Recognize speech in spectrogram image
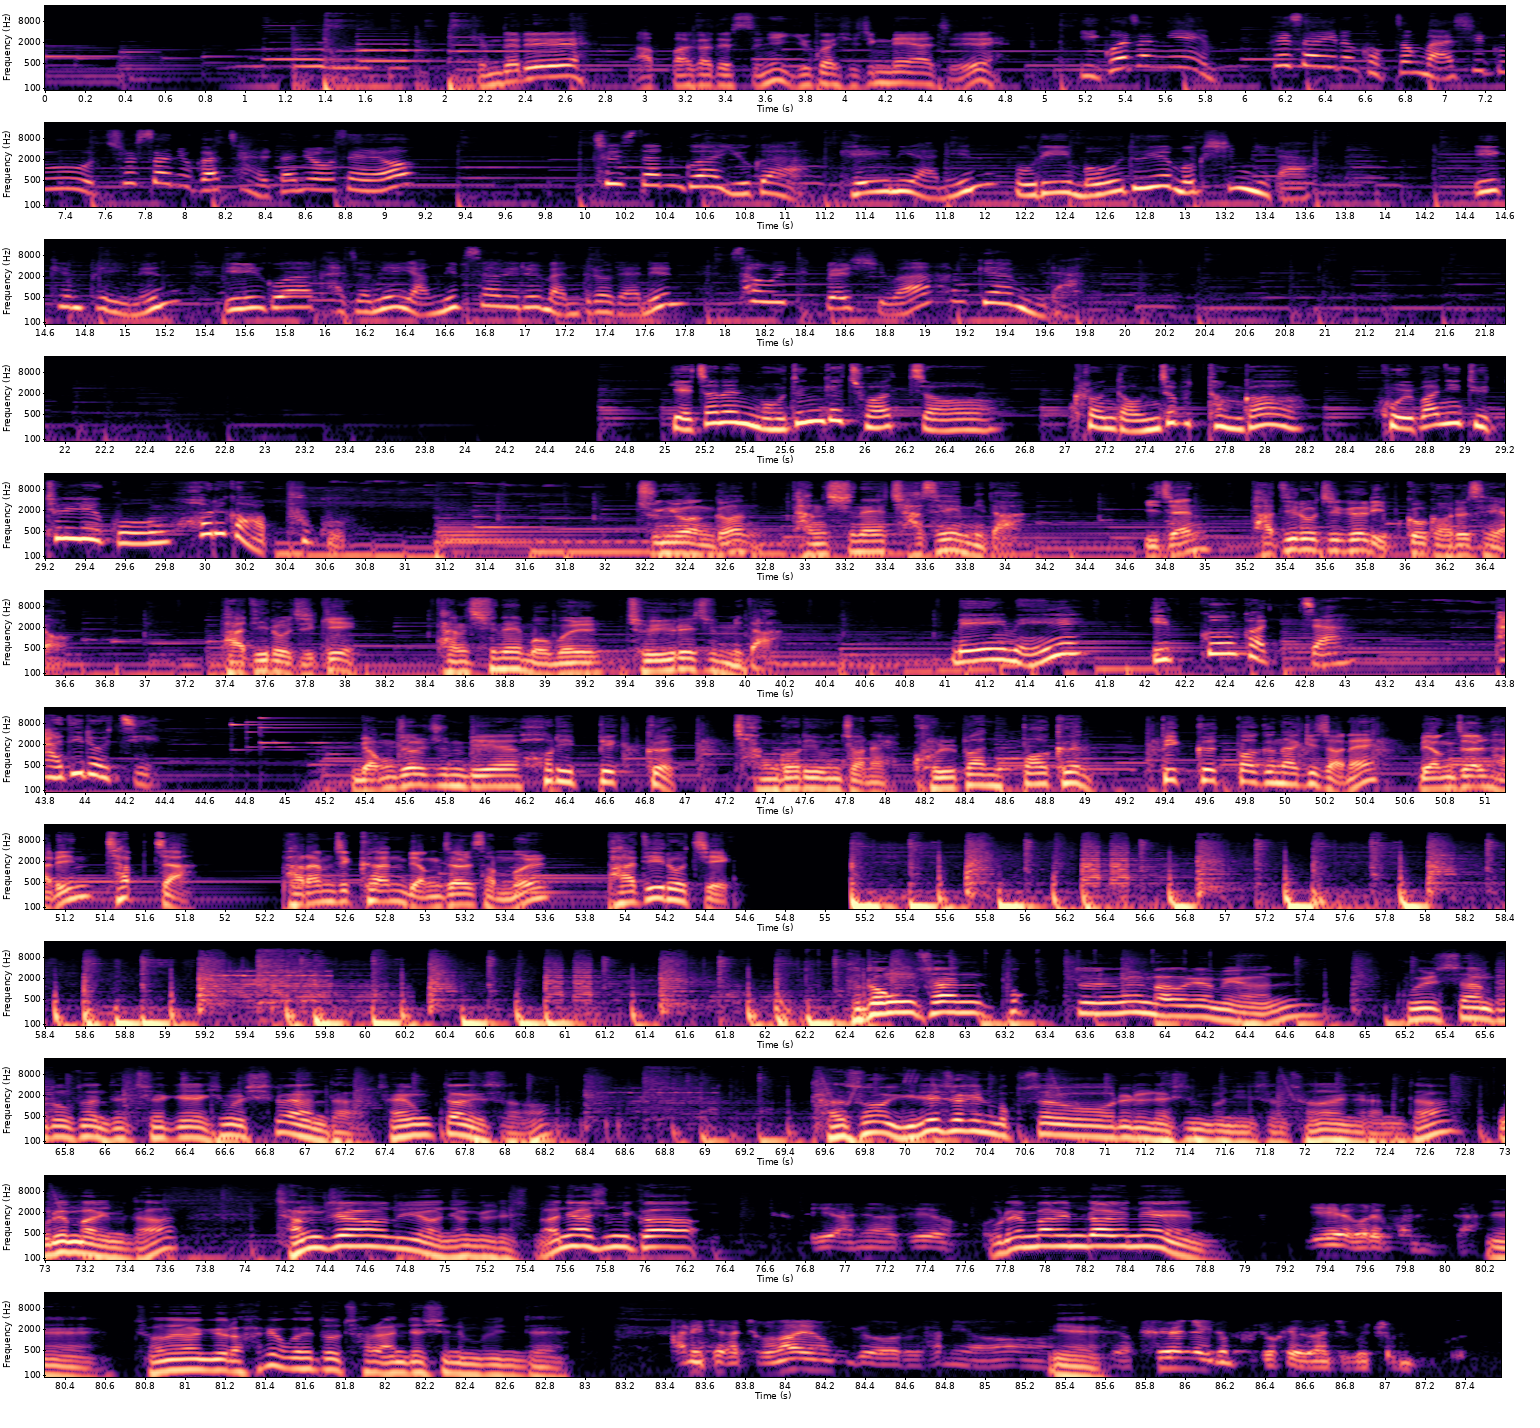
김대리 아빠가 됐으니 육아휴직 내야지 이 과장님, 회사 일은 걱정 마시고 출산휴가 잘 다녀오세요. 출산과 육아, 개인이 아닌 우리 모두의 몫입니다. 이 캠페인은 일과 가정의 양립사회를 만들어가는 서울특별시와 함께합니다. 예전엔 모든 게 좋았죠. 그런데 언제부턴가 골반이 뒤틀리고 허리가 아프고. 중요한 건 당신의 자세입니다. 이젠 바디로직을 입고 걸으세요. 바디로직이 당신의 몸을 조율해줍니다. 매일매일 입고 걷자. 바디로직. 명절 준비에 허리 삐끗, 장거리 운전에 골반 뻐근, 삐끗뻐근하기 전에 명절 할인 잡자. 바람직한 명절 선물 바디로직. 부동산 폭등을 막으려면 9.13 부동산 대책에 힘을 실어야 한다. 자유한국당에서 다소 이례적인 목소리를 내신 분이 있어 전화 연결합니다. 오랜만입니다. 장재원 의원 연결됐습니다. 안녕하십니까? 예, 안녕하세요. 오랜만입니다, 의원님. 예, 오랜만입니다. 예, 전화 연결을 하려고 해도 잘 안 되시는 분인데. 아니, 제가 전화 연결을 하면 예. 제가 표현력이 좀 부족해가지고 좀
